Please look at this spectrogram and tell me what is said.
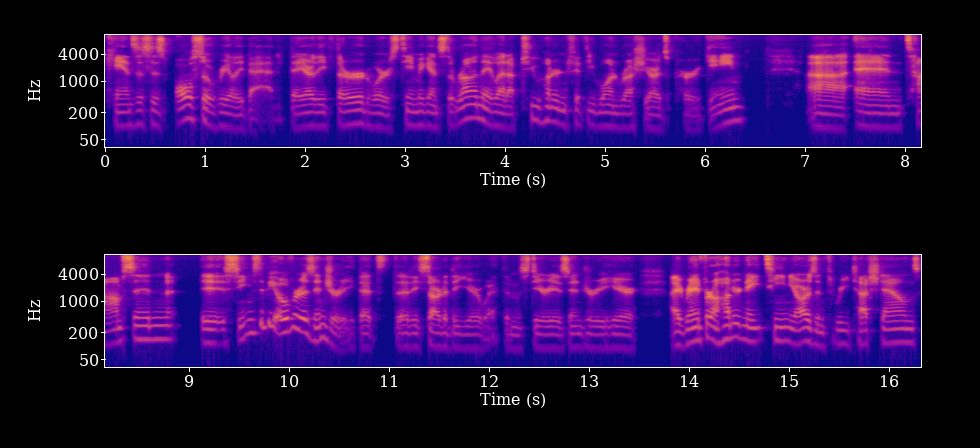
Kansas is also really bad. They are the third worst team against the run. They let up 251 rush yards per game. Uh, and Thompson it seems to be over his injury that's that he started the year with the mysterious injury here. I ran for 118 yards and three touchdowns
